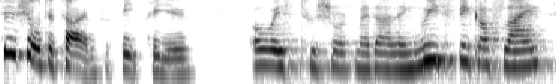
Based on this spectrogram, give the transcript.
Too short a time to speak to you. Always too short, my darling. We speak offline.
